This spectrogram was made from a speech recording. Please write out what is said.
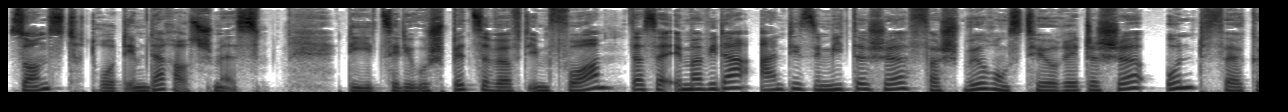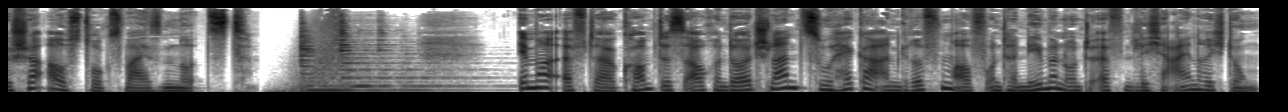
sonst droht ihm der Rausschmiss. Die CDU-Spitze wirft ihm vor, dass er immer wieder antisemitische, verschwörungstheoretische und völkische Ausdrucksweisen nutzt. Immer öfter kommt es auch in Deutschland zu Hackerangriffen auf Unternehmen und öffentliche Einrichtungen.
